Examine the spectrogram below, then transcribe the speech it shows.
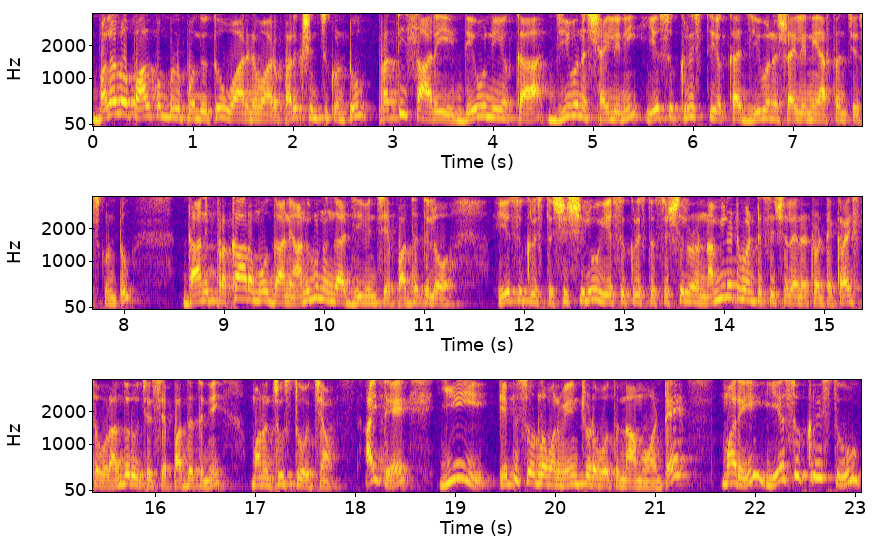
బలలో పాల్పంపులు పొందుతూ వారిని వారు పరీక్షించుకుంటూ ప్రతిసారి దేవుని యొక్క జీవన శైలిని యేసుక్రీస్తు యొక్క జీవన శైలిని అర్థం చేసుకుంటూ దాని ప్రకారము దాని అనుగుణంగా జీవించే పద్ధతిలో యేసుక్రీస్తు శిష్యులు యేసుక్రీస్తు శిష్యులను నమ్మినటువంటి శిష్యులైనటువంటి క్రైస్తవులు అందరూ చేసే పద్ధతిని మనం చూస్తూ వచ్చాం. అయితే ఈ ఎపిసోడ్లో మనం ఏం చూడబోతున్నాము అంటే మరి యేసుక్రీస్తు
